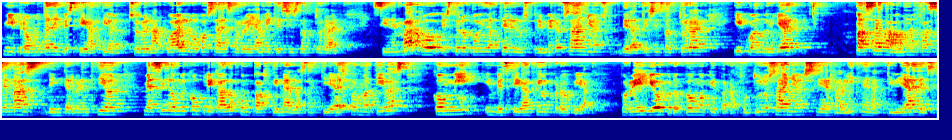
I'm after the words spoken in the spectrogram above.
mi pregunta de investigación, sobre la cual luego se ha desarrollado mi tesis doctoral. Sin embargo, esto lo he podido hacer en los primeros años de la tesis doctoral y cuando ya pasaba a una fase más de intervención, me ha sido muy complicado compaginar las actividades formativas con mi investigación propia. Por ello, propongo que para futuros años se realicen actividades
